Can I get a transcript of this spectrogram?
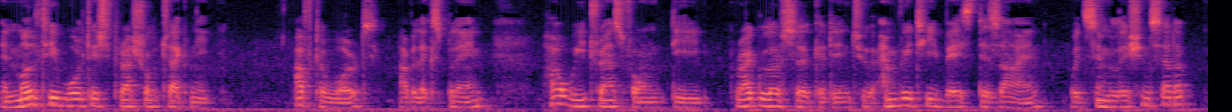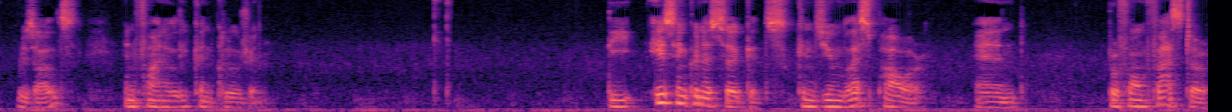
and multi-voltage threshold technique. Afterwards, I will explain how we transformed the regular circuit into MVT-based design with simulation setup, results, and finally conclusion. The asynchronous circuits consume less power and perform faster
